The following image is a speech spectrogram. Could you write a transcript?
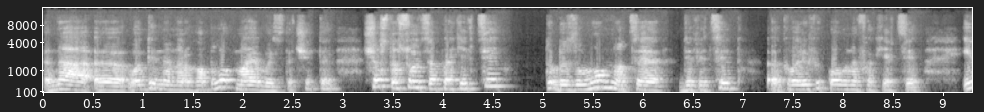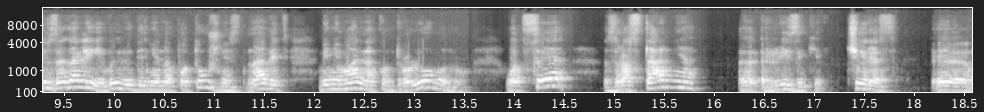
на е, один енергоблок має вистачити. Що стосується фахівців, то безумовно це дефіцит е, кваліфікованих фахівців. І взагалі виведення на потужність, навіть мінімально контрольовану, оце зростання е, ризиків через е,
